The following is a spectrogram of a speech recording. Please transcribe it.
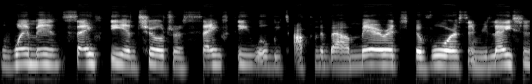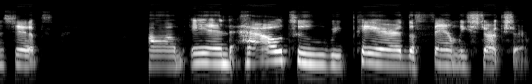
women's safety and children's safety. We'll be talking about marriage, divorce, and relationships, um, and how to repair the family structure.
